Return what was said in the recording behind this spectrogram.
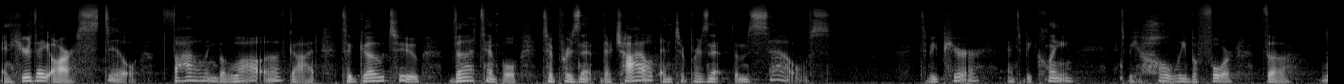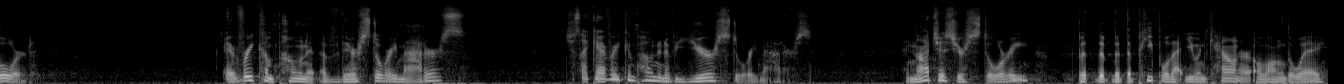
And here they are still following the law of God to go to the temple to present their child and to present themselves to be pure and to be clean and to be holy before the Lord. Every component of their story matters, just like every component of your story matters. And not just your story, but the, but the people that you encounter along the way.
